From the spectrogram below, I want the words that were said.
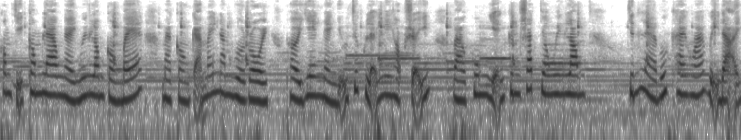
không chỉ công lao ngày Nguyên Long còn bé, mà còn cả mấy năm vừa rồi, thời gian nàng giữ chức lễ nghi học sĩ, vào cung giảng kinh sách cho Nguyên Long, chính là bước khai hóa vĩ đại.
